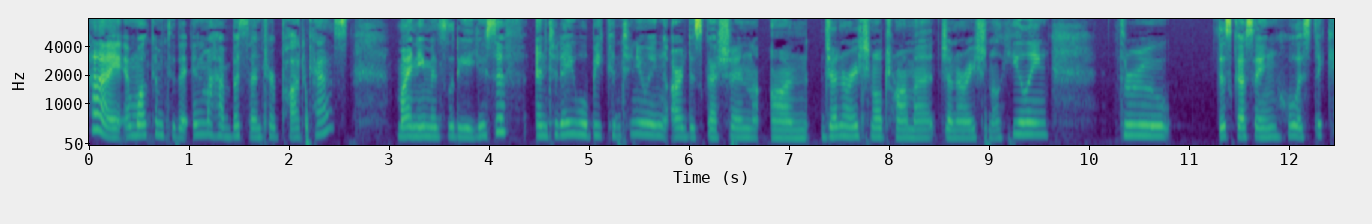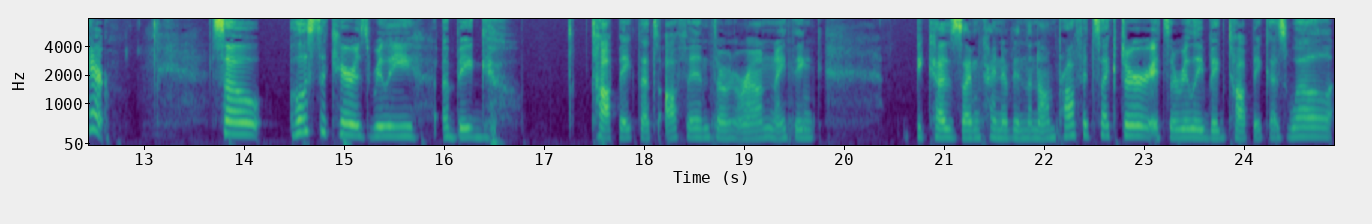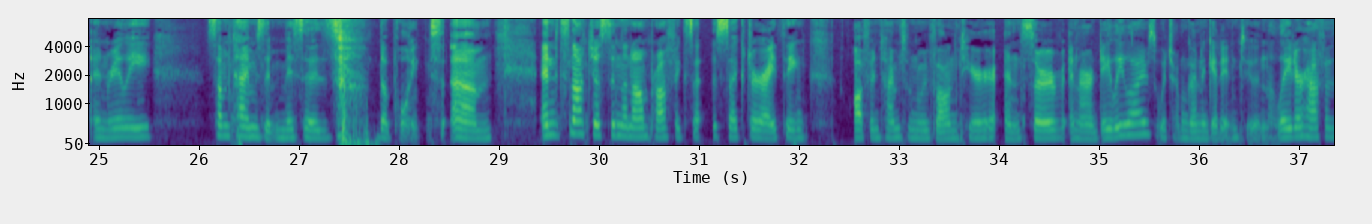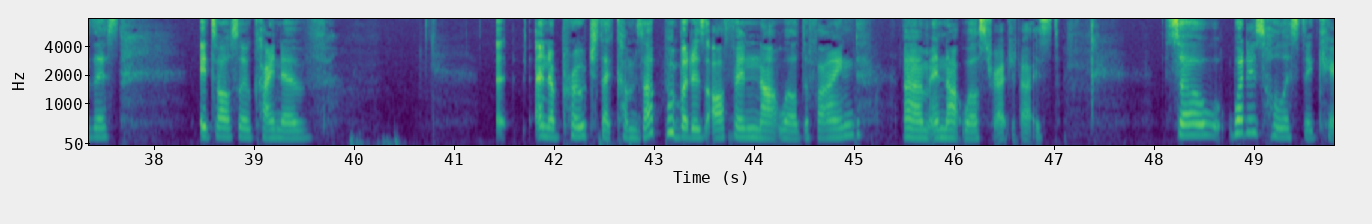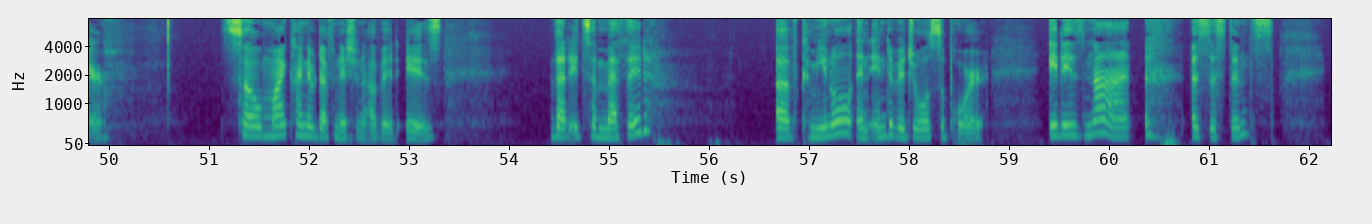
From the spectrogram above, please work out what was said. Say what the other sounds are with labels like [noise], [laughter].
Hi, and welcome to the In Mahabba Center podcast. My name is Lydia Yusuf, and today we'll be continuing our discussion on generational trauma, generational healing through discussing holistic care. So, holistic care is really a big topic that's often thrown around, and I think because I'm kind of in the nonprofit sector, it's a really big topic as well, and really sometimes it misses [laughs] the point. Um, and it's not just in the nonprofit se- sector. I think oftentimes when we volunteer and serve in our daily lives, which I'm going to get into in the later half of this, it's also kind of an approach that comes up but is often not well defined um, and not well strategized. So, what is holistic care? So, my kind of definition of it is that it's a method of communal and individual support. It is not [laughs] assistance,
